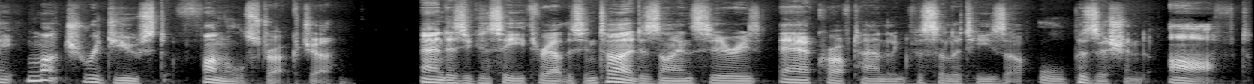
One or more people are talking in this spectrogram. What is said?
a much reduced funnel structure. And as you can see throughout this entire design series, aircraft handling facilities are all positioned aft.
